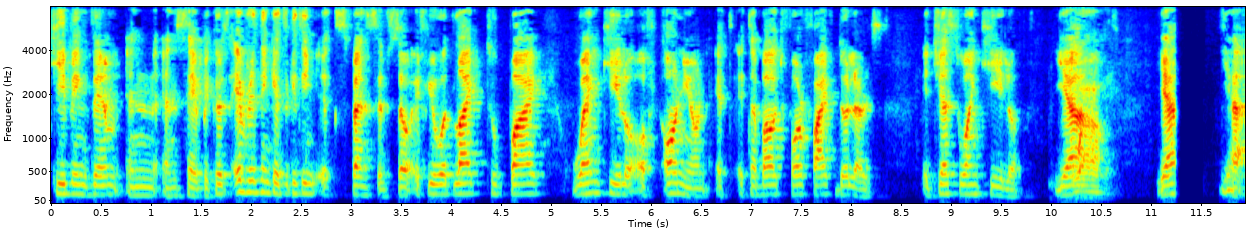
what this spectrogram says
keeping them in in safe because everything is getting expensive. So if you would like to buy one kilo of onion, it, it's about four five dollars. It's just one kilo. Yeah. Wow. Yeah, yeah,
